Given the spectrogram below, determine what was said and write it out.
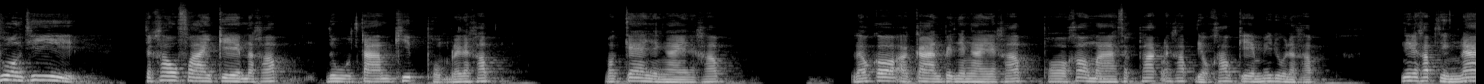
ช่วงที่จะเข้าไฟล์เกมนะครับ ดูตามคลิปผมเลยนะครับ ว่าแก้ยังไงนะครับ แล้วก็อาการเป็นยังไงนะครับ พอเข้ามาสักพักนะครับ เดี๋ยวเข้าเกมให้ดูนะครับ นี่นะครับถึงหน้า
